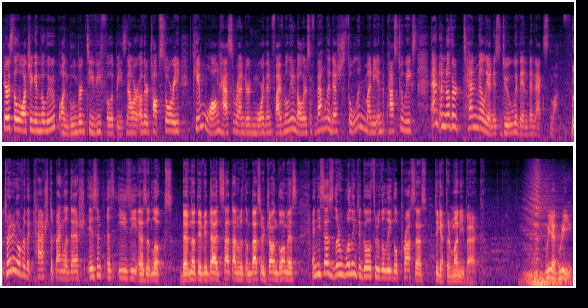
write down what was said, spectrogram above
You're still watching In the Loop on Bloomberg TV Philippines. Now, our other top story Kim Wong has surrendered more than $5 million of Bangladesh stolen money in the past two weeks, and another 10 million is due within the next month. But turning over the cash to Bangladesh isn't as easy as it looks. Bev Natividad sat down with Ambassador John Gomes, and he says they're willing to go through the legal process to get their money back. We agree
